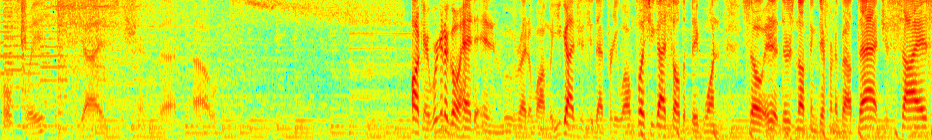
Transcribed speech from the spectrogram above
hopefully you guys check that out. Okay, we're going to go ahead and move right along, but you guys can see that pretty well. And plus, you guys saw the big one, so it, there's nothing different about that, just size.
